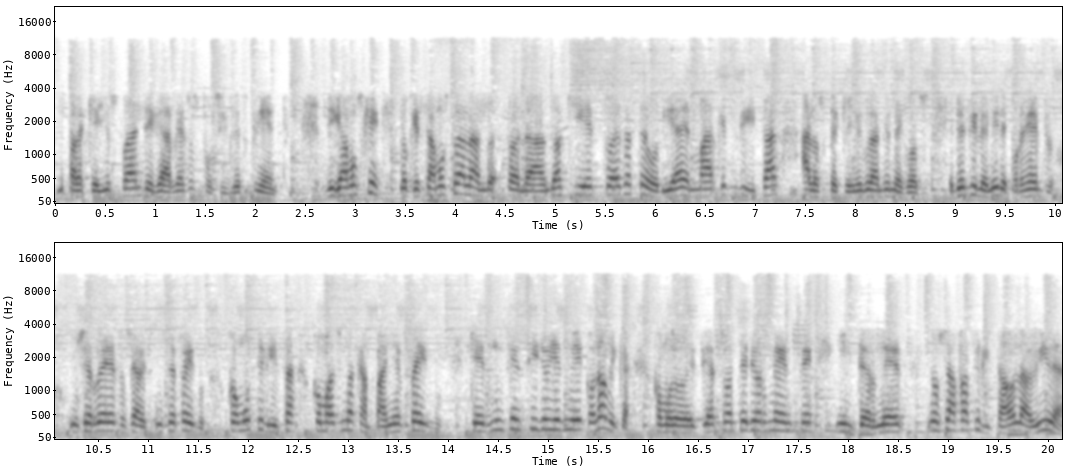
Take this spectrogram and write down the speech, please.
y para que ellos puedan llegarle a sus posibles clientes. Digamos que lo que estamos trasladando, trasladando aquí es toda esa teoría de marketing digital a los pequeños y grandes negocios. Es decirle, mire, por ejemplo, use redes sociales, use Facebook, cómo utiliza, cómo hace una campaña en Facebook, que es muy sencillo y es muy económica. Como lo decías tú anteriormente, Internet nos ha facilitado la vida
